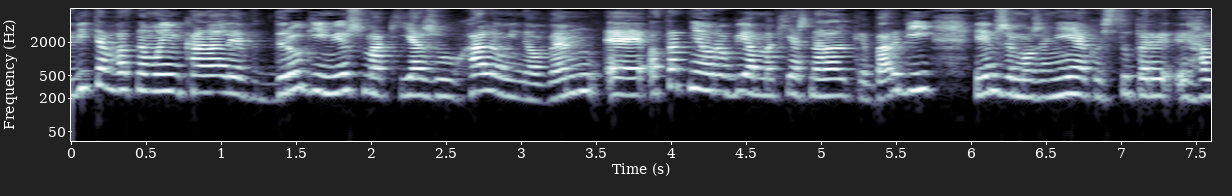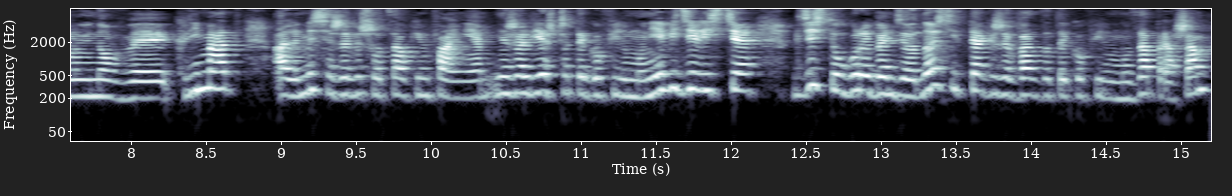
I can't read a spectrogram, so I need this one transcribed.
Witam Was na moim kanale w drugim już makijażu halloweenowym. E, ostatnio robiłam makijaż na lalkę Barbie. Wiem, że może nie jakoś super halloweenowy klimat, ale myślę, że wyszło całkiem fajnie. Jeżeli jeszcze tego filmu nie widzieliście, gdzieś tu u góry będzie odnośnik, także Was do tego filmu zapraszam.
